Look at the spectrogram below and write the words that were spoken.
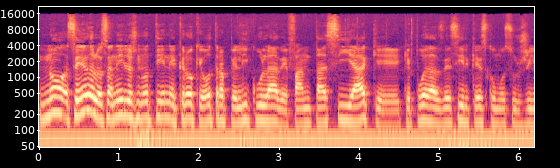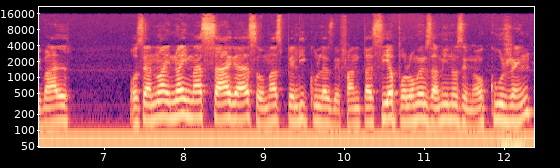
no, Señor de los Anillos no tiene creo que otra película de fantasía que, que puedas decir que es como su rival o sea, no hay, no hay más sagas o más películas de fantasía, por lo menos a mí no se me ocurren,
